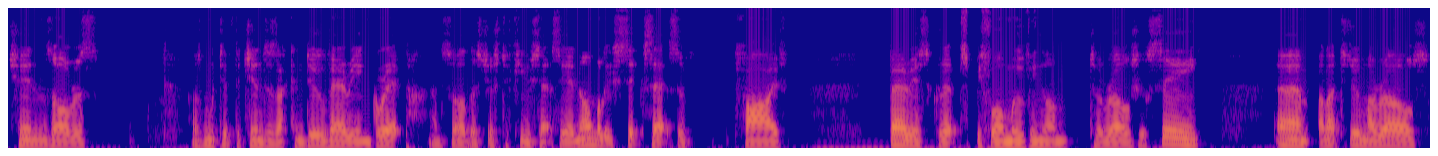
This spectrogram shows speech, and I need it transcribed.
chins or as as much of the chins as I can do, varying grip, and so there's just a few sets here. Normally six sets of five, various grips before moving on to rows. You'll see um, I like to do my rows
